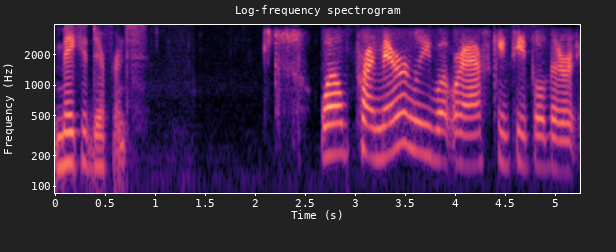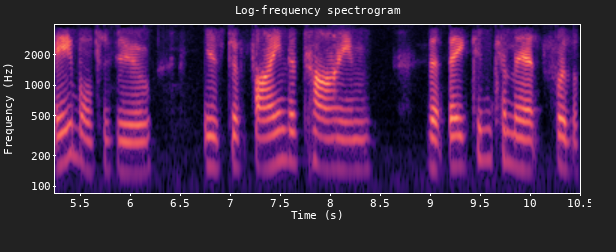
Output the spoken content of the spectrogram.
make a difference? Well, primarily what we're asking people that are able to do is to find a time that they can commit for the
